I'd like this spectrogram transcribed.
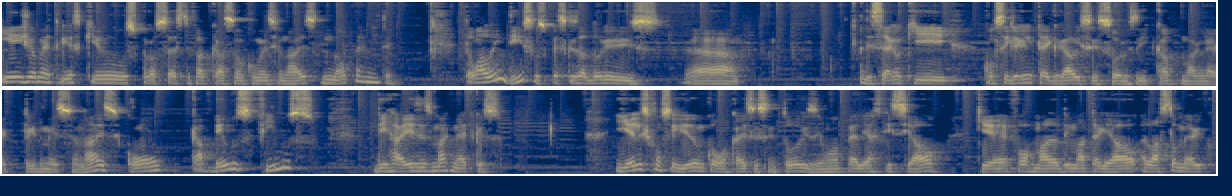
e em geometrias que os processos de fabricação convencionais não permitem. Então, além disso, os pesquisadores ah, disseram que conseguiram integrar os sensores de campo magnético tridimensionais com cabelos finos de raízes magnéticas. E eles conseguiram colocar esses sensores em uma pele artificial que é formada de material elastomérico,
